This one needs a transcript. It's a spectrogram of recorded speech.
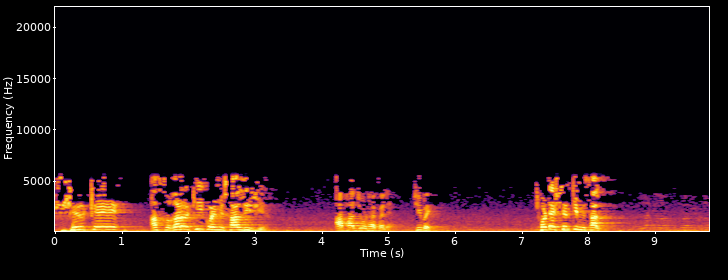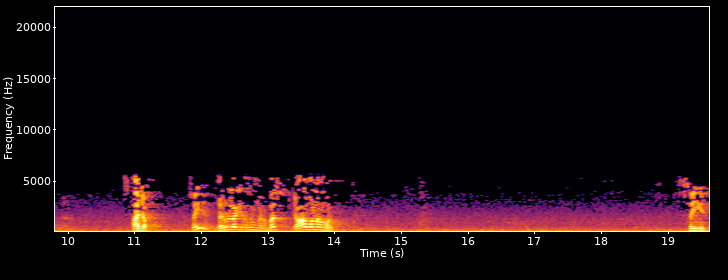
شرک اصغر کی کوئی مثال دیجیے آپ ہاتھ جوڑ ہے پہلے۔ جی بھائی۔ چھوٹے شرک کی مثال۔ آ جاؤ۔ صحیح ہے غیر اللہ کی قسم کرنا بس جواب ہونا ہمارا۔ صحیح ہے،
